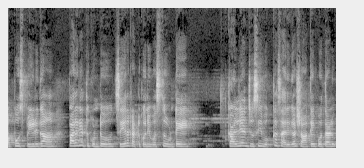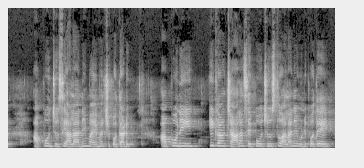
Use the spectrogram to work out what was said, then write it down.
అప్పు స్పీడ్గా పరిగెత్తుకుంటూ చీర కట్టుకొని వస్తూ ఉంటే కళ్యాణ్ చూసి ఒక్కసారిగా షాక్ అయిపోతాడు. అప్పుని చూసి అలానే మయమర్చిపోతాడు అప్పుని ఇక చాలాసేపు చూస్తూ అలానే ఉండిపోతే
